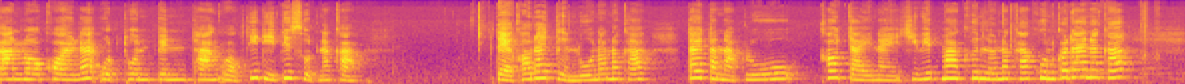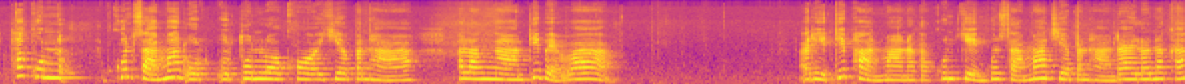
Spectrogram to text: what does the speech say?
การรอคอยและอดทนเป็นทางออกที่ดีที่สุดนะคะ แต่เขาได้ตื่นรู้แล้วนะคะ ได้ตระหนักรู้ เข้าใจในชีวิตมากขึ้นแล้วนะคะ คุณก็ได้นะคะ ถ้าคุณคุณสามารถอดอดทนรอคอยเคลียร์ปัญหา พลังงานที่แบบว่า อดีตที่ผ่านมานะคะ คุณเก่งคุณสามารถเคลียร์ปัญหาได้แล้วนะคะ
